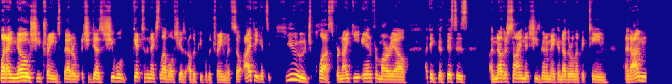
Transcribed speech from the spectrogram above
but I know she trains better. She does. She will get to the next level if she has other people to train with. So I think it's a huge plus for Nike and for Marielle. I think that this is another sign that she's going to make another Olympic team. And I'm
